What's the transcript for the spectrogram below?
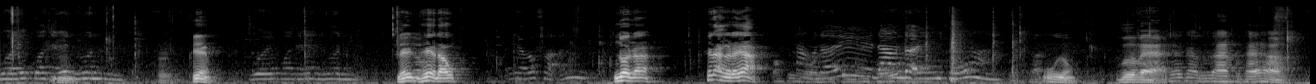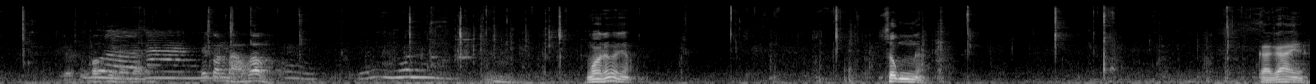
Vừa đi qua thế luôn. Kia vừa đi qua thế luôn. Đấy thế ở đâu? Luôn à? Thế đang ở đấy à? Thằng ở đấy đang đợi thành phố mà. Ui dồi. vừa về thế sao ra thấy là vừa ra. Thế con bảo không? ừ, ngon lắm cả nhà sông này. Cà gai này.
